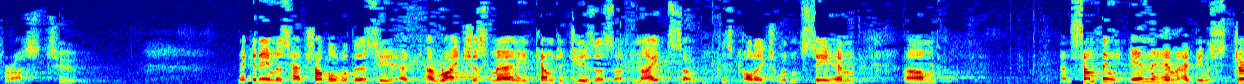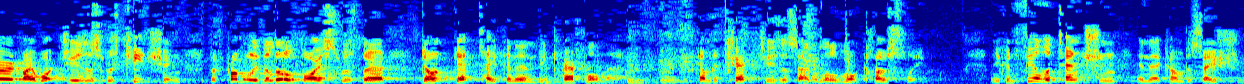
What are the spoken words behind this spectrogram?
for us too? Nicodemus had trouble with this. He, a, a, righteous man, he'd come to Jesus at night so his colleagues wouldn't see him. Um, and something in him had been stirred by what Jesus was teaching, but probably the little voice was there don't get taken in, be careful now. Come to check Jesus out a little more closely. And you can feel the tension in their conversation.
